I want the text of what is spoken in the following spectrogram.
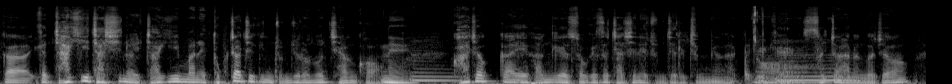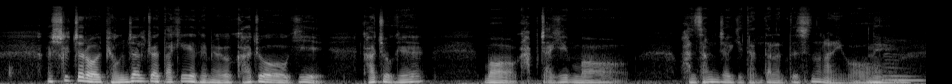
그러니까, 그러니까 자기 자신을 자기만의 독자적인 존재로 놓지 않고 네. 음. 가족과의 관계 속에서 자신의 존재를 증명하 이렇게 어. 설정하는 거죠. 실제로 병자일주에 딱 끼게 되면 그 가족이 가족의 뭐 갑자기 뭐 환상적이 된다는 뜻은 아니고 네. 음.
